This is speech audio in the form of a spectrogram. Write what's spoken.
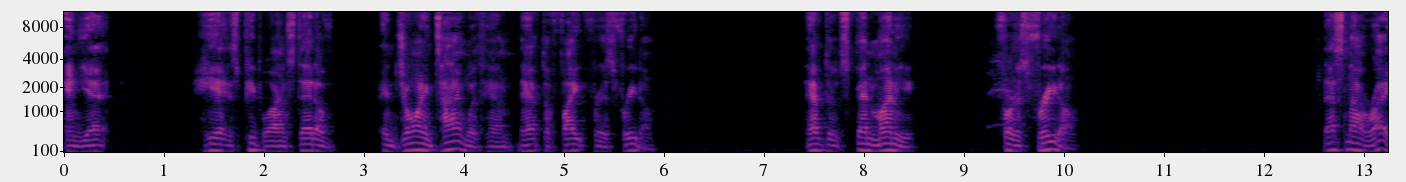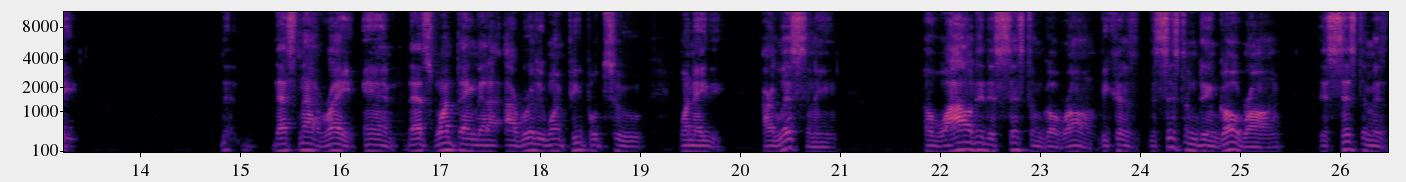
and yet his people are instead of enjoying time with him, they have to fight for his freedom. They have to spend money for his freedom. That's not right. That's not right. And that's one thing that I, really want people to, when they are listening, how did the system go wrong? Because the system didn't go wrong. The system is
